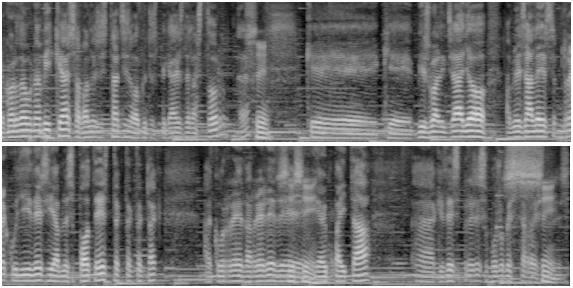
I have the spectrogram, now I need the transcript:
recorda una mica, salvant les distàncies, el que ens explicaves de l'Astor, eh? Sí. Que, que visualitzar allò amb les ales recollides i amb les potes, tac, tac, tac, tac, a córrer darrere de, Sí, sí. i a empaitar eh, aquestes preses, suposo, més Sí. terrestres.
